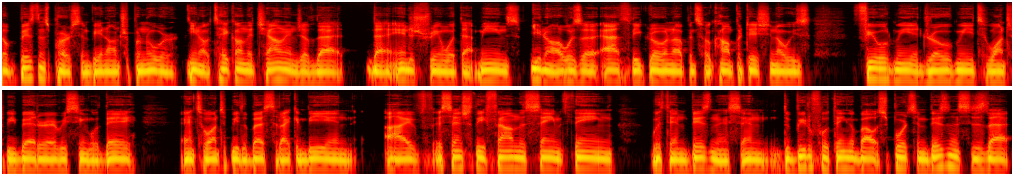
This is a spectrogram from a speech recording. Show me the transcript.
a business person, be an entrepreneur, you know, take on the challenge of that that industry and what that means. You know, I was an athlete growing up, and so competition always fueled me. It drove me to want to be better every single day and to want to be the best that I can be. And I've essentially found the same thing within business. And the beautiful thing about sports and business is that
